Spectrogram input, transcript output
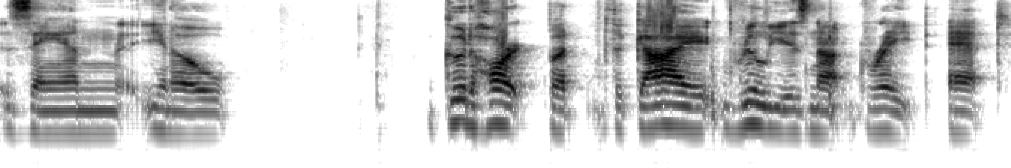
Xan, you know, good heart, but the guy really is not great at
